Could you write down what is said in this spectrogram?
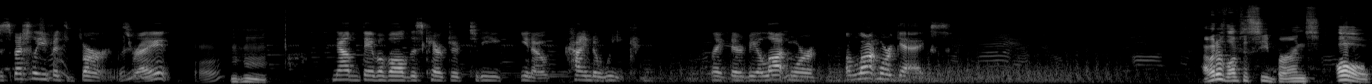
especially if it's. Burns, Good right? Huh? Mm-hmm. Now that they've evolved this character to be, you know, kind of weak. Like there'd be a lot more, a lot more gags. I would have loved to see Burns. Oh,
